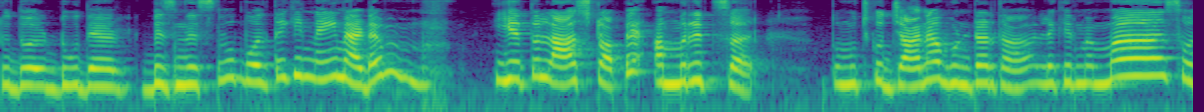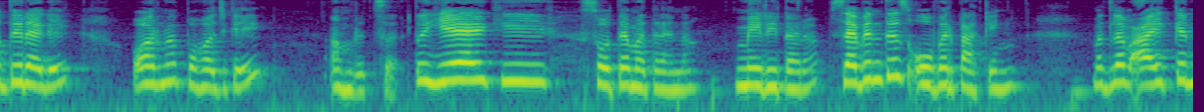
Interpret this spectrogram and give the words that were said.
टू डू देयर बिज़नेस वो बोलते कि, नहीं, मैडम, ये तो लास्ट स्टॉप है, अमृतसर. तो मुझको जाना भुंटर था, लेकिन मैं मस्त सोती रह गई और मैं पहुँच गई अमृतसर। तो ये है कि सोते मत रहना, मेरी तरह। सेवेंथ इज़ ओवर पैकिंग मतलब I can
